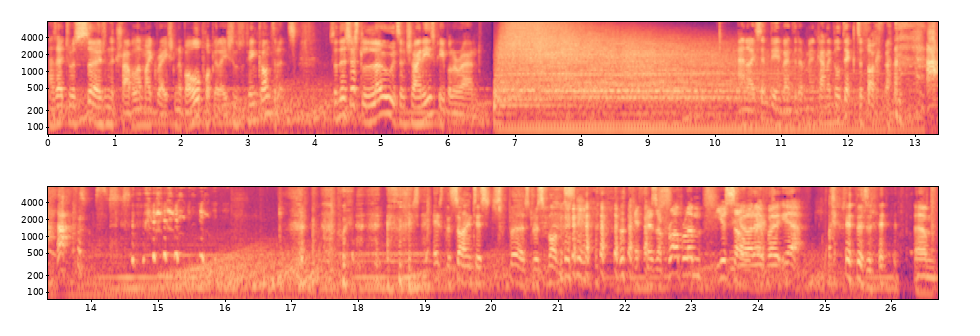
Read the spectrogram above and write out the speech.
has led to a surge in the travel and migration of all populations between continents. So there's just loads of Chinese people around. And I simply invented a mechanical dick to fuck them. It's the scientist's first response. if there's a problem, you solve Got it. it, but yeah. Um,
